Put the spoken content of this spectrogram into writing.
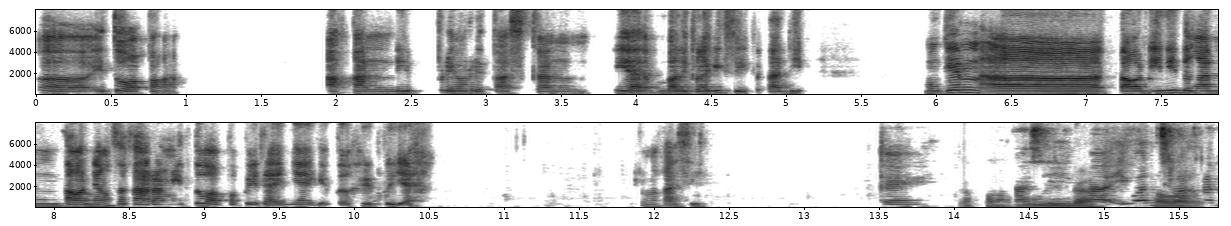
uh, itu apa akan diprioritaskan? Ya balik lagi sih ke tadi mungkin uh, tahun ini dengan tahun yang sekarang itu apa bedanya gitu? Itu ya. Terima kasih. Oke. Okay. terima kasih Bu Indah, Pak Iwan kalau silakan.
